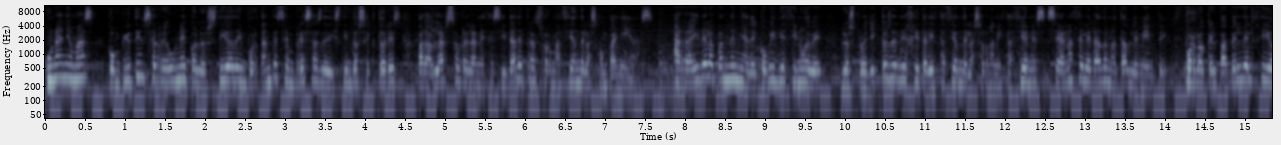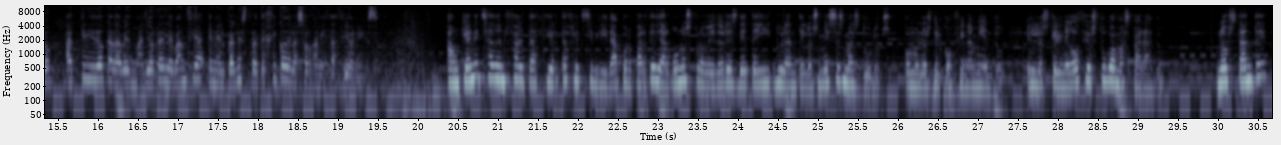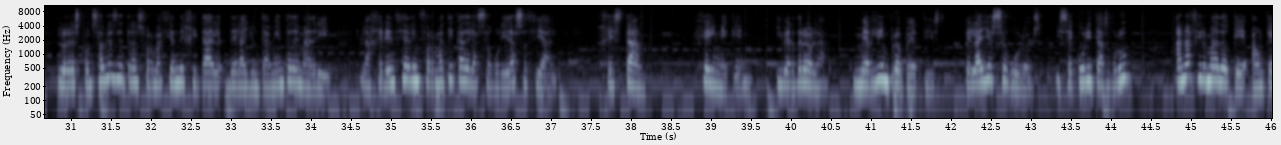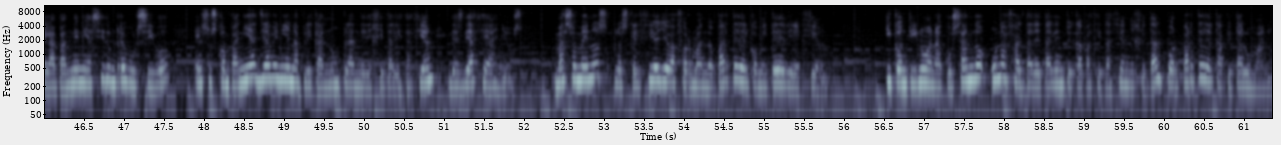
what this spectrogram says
Un año más, Computing se reúne con los CEO de importantes empresas de distintos sectores para hablar sobre la necesidad de transformación de las compañías. A raíz de la pandemia de COVID-19, los proyectos de digitalización de las organizaciones se han acelerado notablemente, por lo que el papel del CEO ha adquirido cada vez mayor relevancia en el plan estratégico de las organizaciones. Aunque han echado en falta cierta flexibilidad por parte de algunos proveedores de TI durante los meses más duros, como los del confinamiento, en los que el negocio estuvo más parado. No obstante, los responsables de transformación digital del Ayuntamiento de Madrid, la Gerencia de Informática de la Seguridad Social, Gestamp, Heineken, Iberdrola, Merlin Properties, Pelayo Seguros y Securitas Group han afirmado que, aunque la pandemia ha sido un revulsivo, en sus compañías ya venían aplicando un plan de digitalización desde hace años, más o menos los que el CIO lleva formando parte del comité de dirección y continúan acusando una falta de talento y capacitación digital por parte del capital humano.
